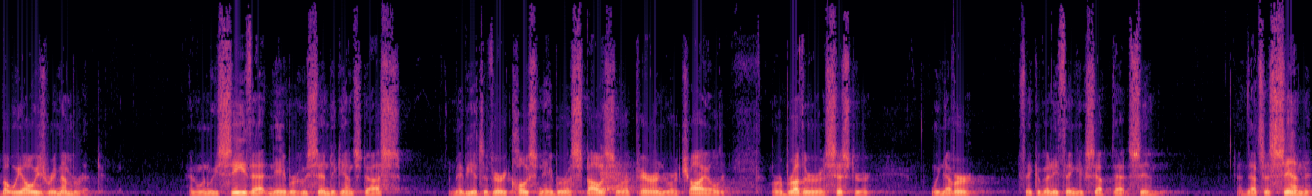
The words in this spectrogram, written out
but we always remember it. And when we see that neighbor who sinned against us, maybe it's a very close neighbor, a spouse or a parent or a child, or a brother or a sister, we never think of anything except that sin. And that's a sin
